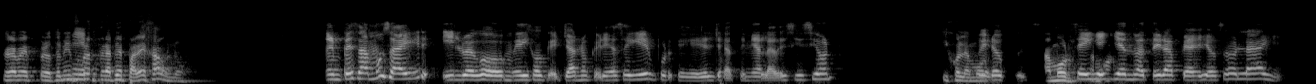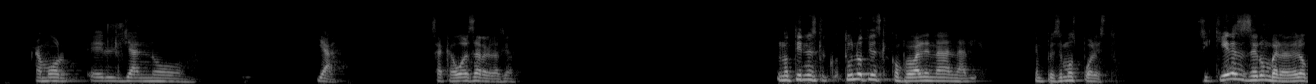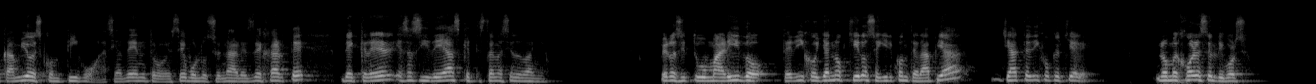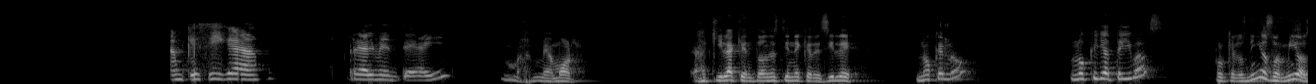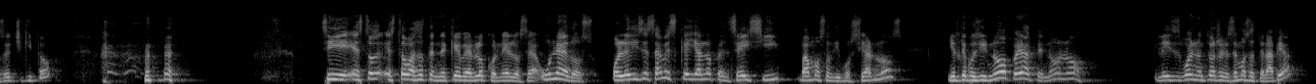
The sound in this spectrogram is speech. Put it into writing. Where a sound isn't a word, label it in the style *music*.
Pero, ¿pero también fue una terapia de pareja o no? Empezamos a ir y luego me dijo que ya no quería seguir porque él ya tenía la decisión. Híjole, amor. Pero pues amor, seguí amor, yendo a terapia yo sola y amor, él ya no. Ya. Se acabó esa relación. No tienes que, tú no tienes que comprobarle nada a nadie. Empecemos por esto. Si quieres hacer un verdadero cambio, es contigo, hacia adentro, es evolucionar, es dejarte de creer esas ideas que te están haciendo daño. Pero si tu marido te dijo, ya no quiero seguir con terapia, ya te dijo que quiere. Lo mejor es el divorcio. aunque siga realmente ahí, Mi amor, aquí la que entonces tiene que decirle, no que no, no que ya te ibas, porque los niños son míos, ¿eh, chiquito? *laughs* sí, esto, esto vas a tener que verlo con él, o sea, una de dos, o le dices, ¿sabes qué? Ya lo pensé y sí, vamos a divorciarnos, y él te puede decir, no, espérate, no, no. Y le dices, bueno, entonces regresemos a terapia.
